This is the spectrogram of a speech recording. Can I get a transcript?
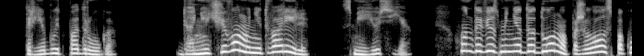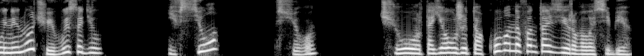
— требует подруга. «Да ничего мы не творили», — смеюсь я. «Он довез меня до дома, пожелал спокойной ночи и высадил». «И все? Все. Чёрт, а я уже такого нафантазировала себе.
